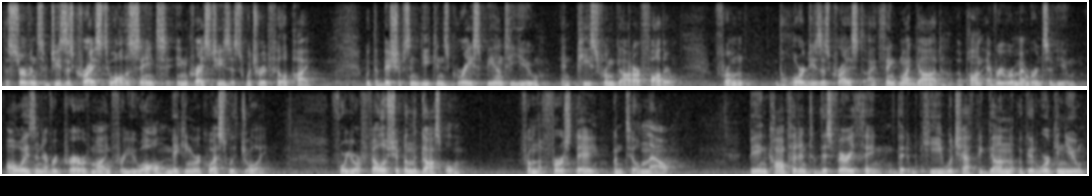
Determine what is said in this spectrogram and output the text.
the servants of Jesus Christ, to all the saints in Christ Jesus, which are at Philippi, with the bishops and deacons, grace be unto you and peace from God our Father, from the Lord Jesus Christ, I thank my God upon every remembrance of you, always in every prayer of mine for you all, making request with joy, for your fellowship in the gospel from the first day until now, being confident of this very thing, that he which hath begun a good work in you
